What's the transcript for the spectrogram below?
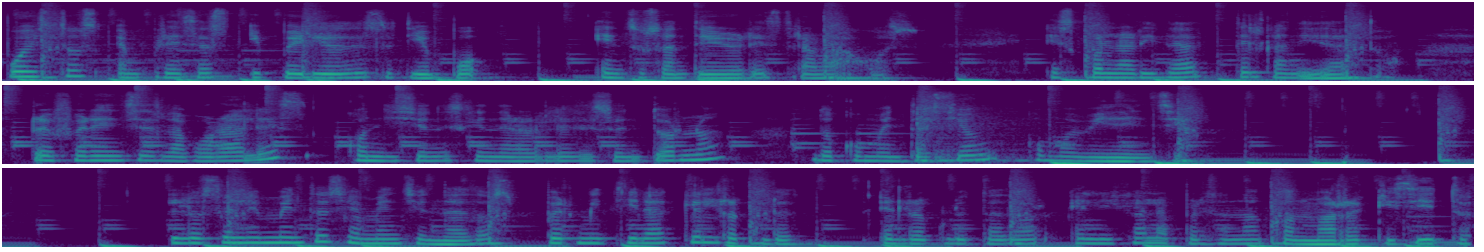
puestos, empresas y periodos de tiempo en sus anteriores trabajos, escolaridad del candidato, referencias laborales, condiciones generales de su entorno, documentación como evidencia. Los elementos ya mencionados permitirá que el, reclutador elija a la persona con más requisitos.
